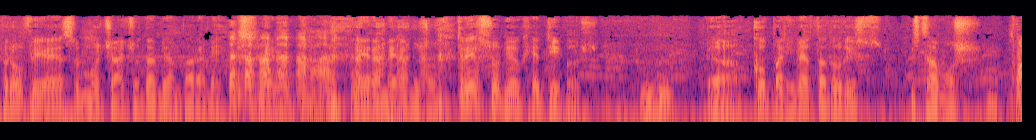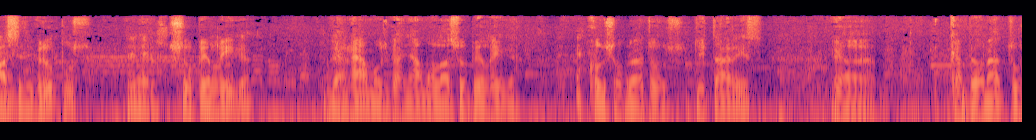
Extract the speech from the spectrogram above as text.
Profe es un muchacho también para mí. Mira, mira, muchachos. Tres subobjetivos. Copa Libertadores. Estamos fase de grupos. Primeros. Superliga. Ganamos, ganamos la Superliga. Con sobrados detalles. campeonato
